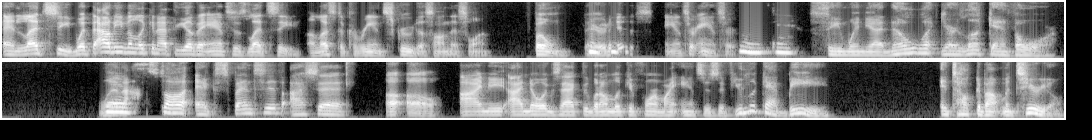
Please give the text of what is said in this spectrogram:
And let's see, without even looking at the other answers, let's see, unless the Koreans screwed us on this one. Boom, there it is. Answer, answer. Okay. See, when you know what you're looking for. When I saw expensive, I said, uh oh, I need, I know exactly what I'm looking for in my answers. If you look at B, it talked about material.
